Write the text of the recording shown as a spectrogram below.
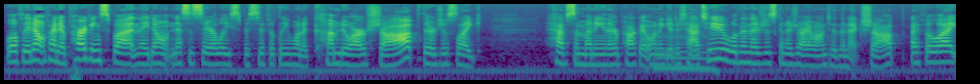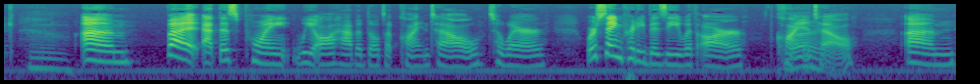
Well, if they don't find a parking spot and they don't necessarily specifically want to come to our shop, they're just like have some money in their pocket, want to get a tattoo. Well, then they're just going to drive on to the next shop. I feel like. Mm. Um, but at this point, we all have a built-up clientele to where we're staying pretty busy with our clientele. Um,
